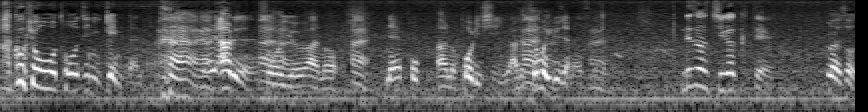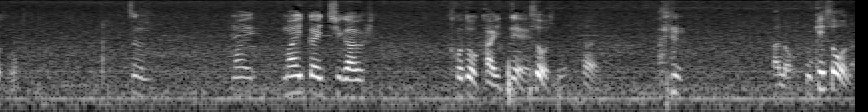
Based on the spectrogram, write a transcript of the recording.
白票を投じに行けみたいな。はいはいあるじゃないですか、そういうあの、はい。ね、ポあのポリシーがある人もいるじゃないですか、はいでその違くて。まあそうですね。その毎毎回違うことを書いて。そうですね。はい。あの受けそうな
